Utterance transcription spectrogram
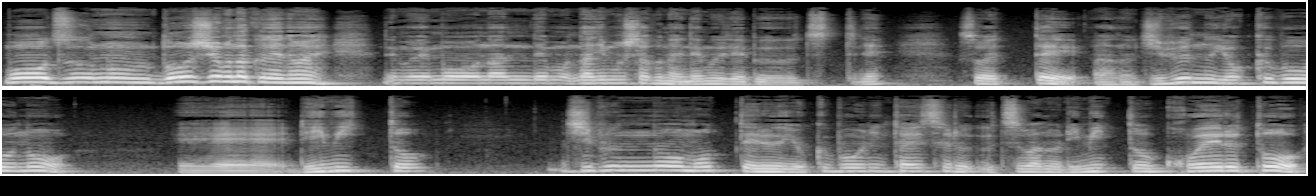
もうず、もうどうしようもなく寝ない。でも、もう何でも、何もしたくない。眠いでぶつってね。そうやって、あの、自分の欲望の、えーリミット、自分の持ってる欲望に対する器のリミットを超えると、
